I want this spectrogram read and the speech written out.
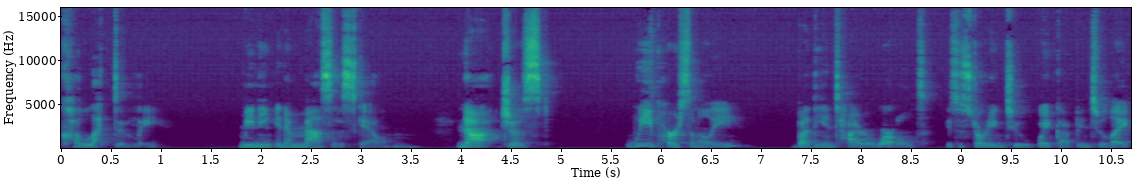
collectively, meaning in a massive scale, hmm. not just we personally, but the entire world is starting to wake up into like,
